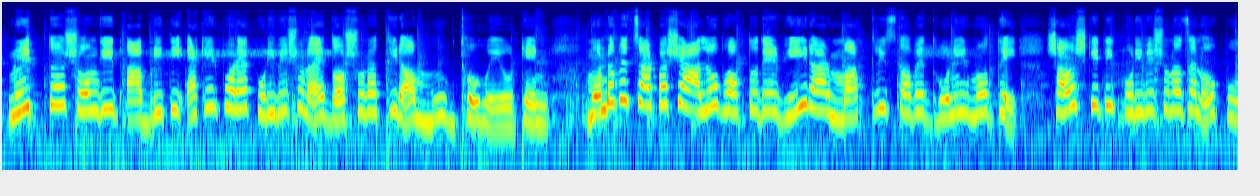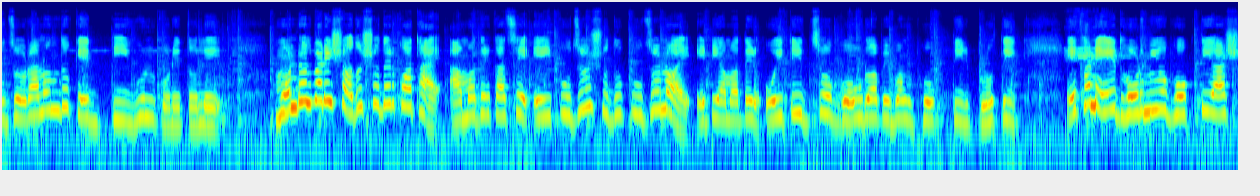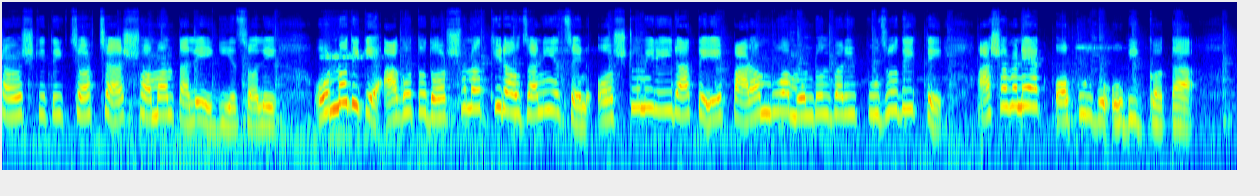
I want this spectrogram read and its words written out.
নৃত্য, সংগীত, আবৃত্তি একের পর এক পরিবেশনায় দর্শনার্থীরা মুগ্ধ হয়ে ওঠেন। মণ্ডপের চারপাশে আলো, ভক্তদের ভিড় আর মাতৃস্তবের ধ্বনির মধ্যে সাংস্কৃতিক পরিবেশনা যেন পুজোর আনন্দকে দ্বিগুণ করে তোলে। মণ্ডলবাড়ির সদস্যদের কথায়, আমাদের কাছে এই পুজো শুধু পুজো নয়, এটি আমাদের ঐতিহ্য, গৌরব এবং ভক্তির প্রতীক। এখানে ধর্মীয় ভক্তি আর সাংস্কৃতিক চর্চা সমান তালে এগিয়ে চলে। অন্যদিকে আগত দর্শনার্থীরাও জানিয়েছেন, অষ্টমীর এই রাতে পারাম্বুয়া মণ্ডলবাড়ির পুজো দেখতে আসা মানে এক অপূর্ব অভিজ্ঞতা।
